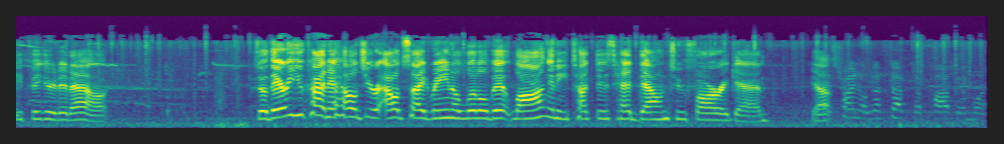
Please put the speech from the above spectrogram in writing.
He figured it out. So there you kind of held your outside rein a little bit long and he tucked his head down too far again. Yep. was trying to lift up to pop him one.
